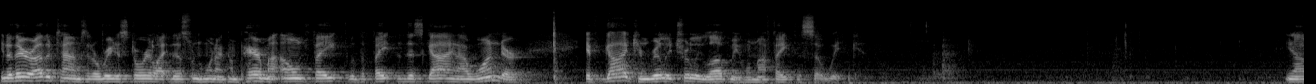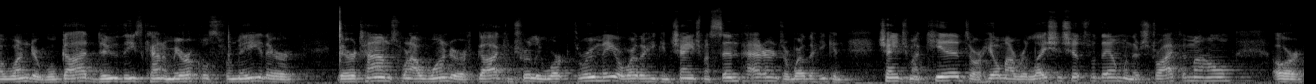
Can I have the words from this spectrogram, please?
You know, there are other times that I'll read a story like this one when I compare my own faith with the faith of this guy, and I wonder if God can really truly love me when my faith is so weak. You know, I wonder, will God do these kind of miracles for me? There, there are times when I wonder if God can truly work through me or whether He can change my sin patterns or whether He can change my kids or heal my relationships with them when there's strife in my home or,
